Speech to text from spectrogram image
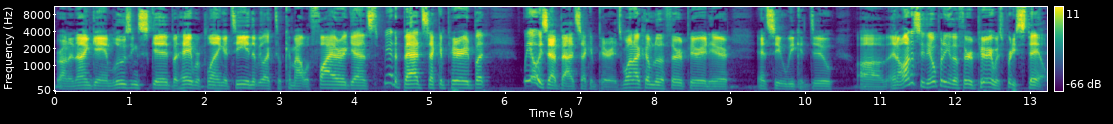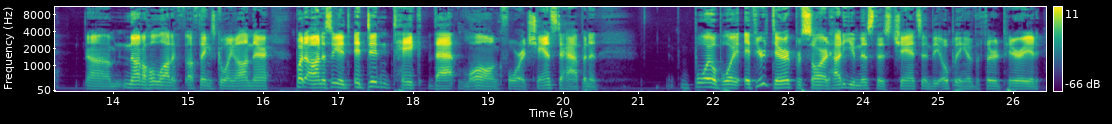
We're on a nine-game losing skid, but hey, we're playing a team that we like to come out with fire against. We had a bad second period, but we always have bad second periods. Why not come to the third period here and see what we could do?" Um, and honestly, the opening of the third period was pretty stale. Um, not a whole lot of, of things going on there. But honestly, it, it didn't take that long for a chance to happen. And boy, oh boy, if you're Derick Brassard, how do you miss this chance in the opening of the third period?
